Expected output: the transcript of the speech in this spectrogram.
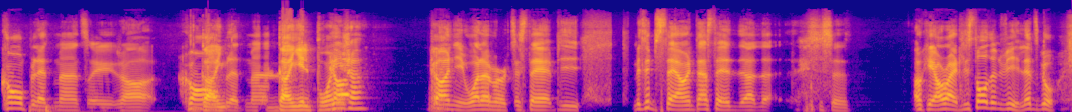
complètement, tu sais, genre, complètement. Gagner le point, genre? Gagné, whatever, tu sais, c'était, puis, mais tu sais, en même temps, c'était, euh, euh, c'est ça. Ok, alright, l'histoire d'une vie, let's go.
